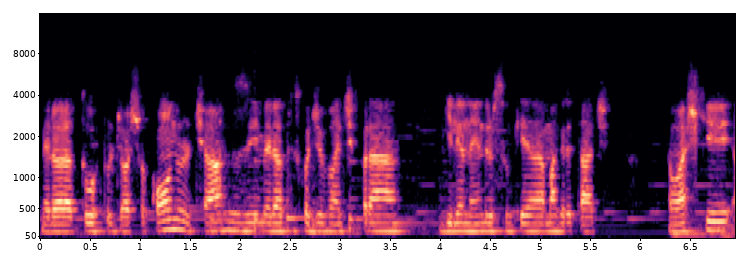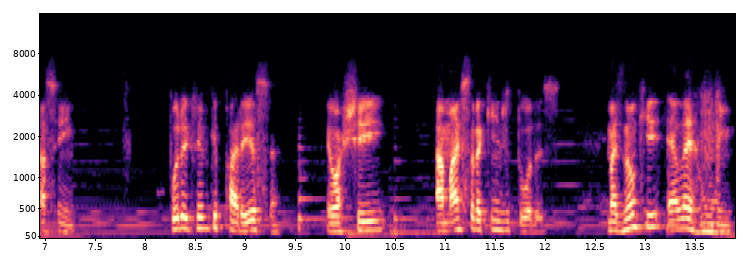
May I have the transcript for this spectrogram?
melhor ator pro Josh O'Connor, Charles, e melhor atriz coadjuvante pra Gillian Anderson, que é a Margaret Thatcher. Então acho que, assim, por incrível que pareça, eu achei a mais fraquinha de todas. Mas não que ela é ruim,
